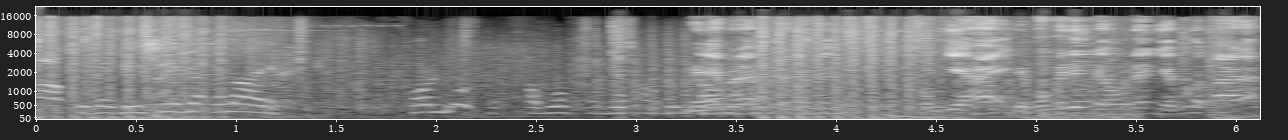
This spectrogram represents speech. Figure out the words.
ออกคุณไปพีชีพแล้วก็หน่อยคนบุกขบุกขบุกขบุกไม่ได้ไม่ได้ไม่ได้ไม่ได้ผมเกียร์ให้ เดี๋ยวผมไปดึงเดี๋ยวผมดึงอย่าเพิ่งกดตายนะ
